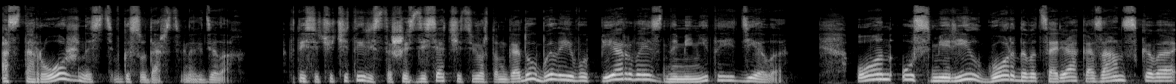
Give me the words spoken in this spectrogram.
осторожность в государственных делах. В 1464 году было его первое знаменитое дело. Он усмирил гордого царя Казанского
